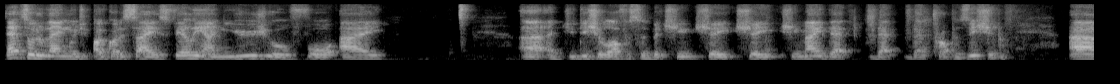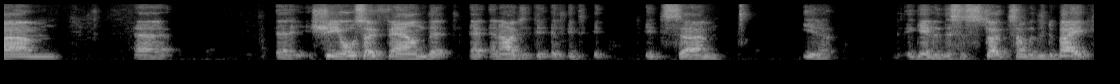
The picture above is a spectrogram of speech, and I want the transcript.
that sort of language, I've got to say, is fairly unusual for a uh, a judicial officer, but she she she she made that that that proposition. Um, uh, uh, she also found that, uh, and I, it, it, it, it's um, you know, again, this has stoked some of the debate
